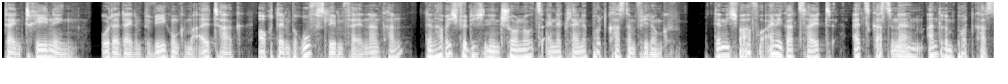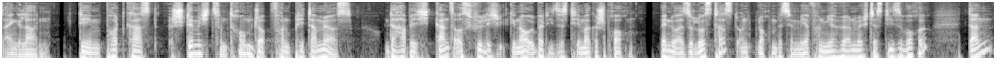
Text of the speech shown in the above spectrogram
dein Training oder deine Bewegung im Alltag auch dein Berufsleben verändern kann, dann habe ich für dich in den Shownotes eine kleine Podcast-Empfehlung. Denn ich war vor einiger Zeit als Gast in einem anderen Podcast eingeladen dem Podcast Stimmig zum Traumjob von Peter Mörs. Und da habe ich ganz ausführlich genau über dieses Thema gesprochen. Wenn du also Lust hast und noch ein bisschen mehr von mir hören möchtest diese Woche, dann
